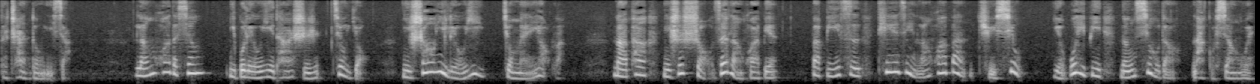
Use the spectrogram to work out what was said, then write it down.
的颤动一下，兰花的香。你不留意它时就有，你稍一留意就没有了。哪怕你是守在兰花边，把鼻子贴近兰花瓣去嗅，也未必能嗅到那股香味。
